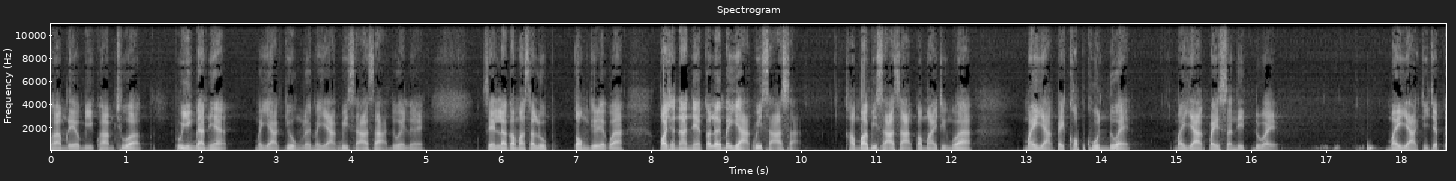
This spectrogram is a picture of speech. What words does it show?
ความเร็วมีความชั่ว ผู้หญิงแบบเนี้ยไม่อยากยุ่งเลยไม่อยากวิสาสะด้วยเลย เสร็จแล้วก็มาสรุปตรงที่เรียกว่า เพราะฉะนั้นเนี่ยก็เลยไม่อยากวิสาสะคำว่าวิสาสะก็หมายถึงว่า ไม่อยากไปคบคุ้นด้วย ไม่อยากไปสนิทด้วย ไม่อยากที่จะไป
